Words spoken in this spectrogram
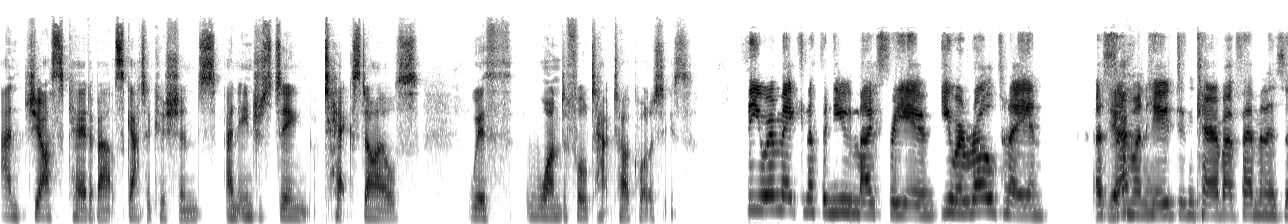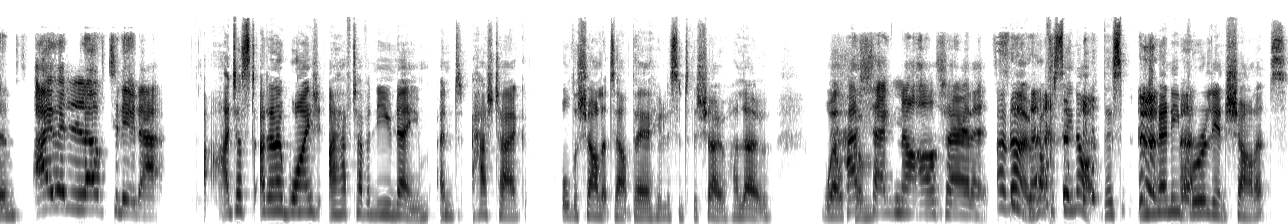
and just cared about scatter cushions and interesting textiles with wonderful tactile qualities. So you were making up a new life for you. You were role playing as Yeah. someone who didn't care about feminism. I would love to do that. I just, I don't know why I have to have a new name and hashtag all the Charlottes out there who listen to the show. Hello. Welcome. Hashtag not all Charlottes. Oh no, obviously not. There's many brilliant Charlottes,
